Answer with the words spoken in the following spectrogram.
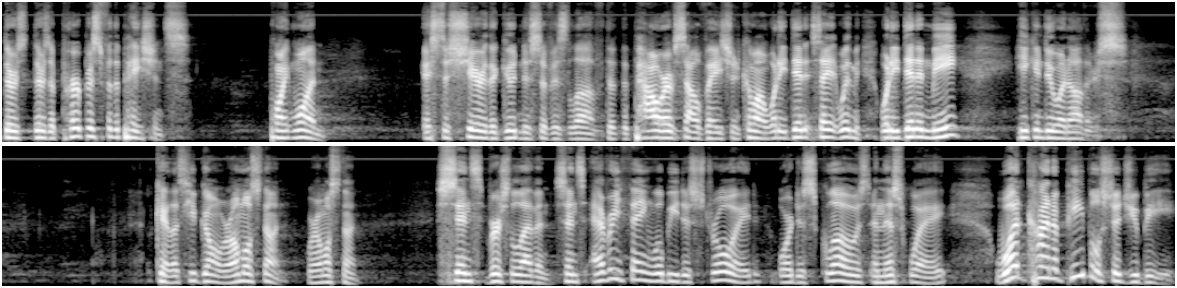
There's, there's a purpose for the patience. Point one is to share the goodness of his love, the, the power of salvation. Come on, what he did, say it with me. What he did in me, he can do in others. Okay, let's keep going. We're almost done. We're almost done. Since, verse 11, since everything will be destroyed or disclosed in this way, what kind of people should you be?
